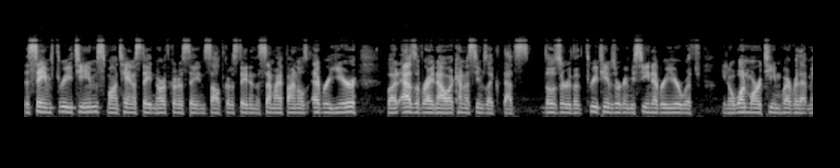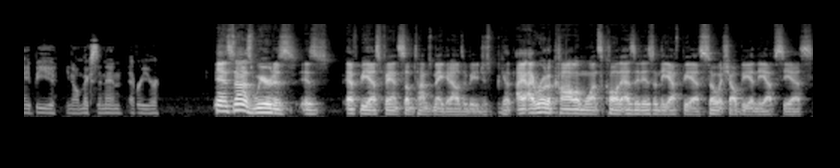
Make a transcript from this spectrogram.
the same three teams, Montana State, North Dakota State, and South Dakota State in the semifinals every year. But as of right now, it kind of seems like that's those are the three teams we're going to be seeing every year with, you know, one more team, whoever that may be, you know, mixing in every year. Yeah, it's not as weird as as FBS fans sometimes make it out to be. Just because I, I, wrote a column once called "As It Is in the FBS, So It Shall Be in the FCS,"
